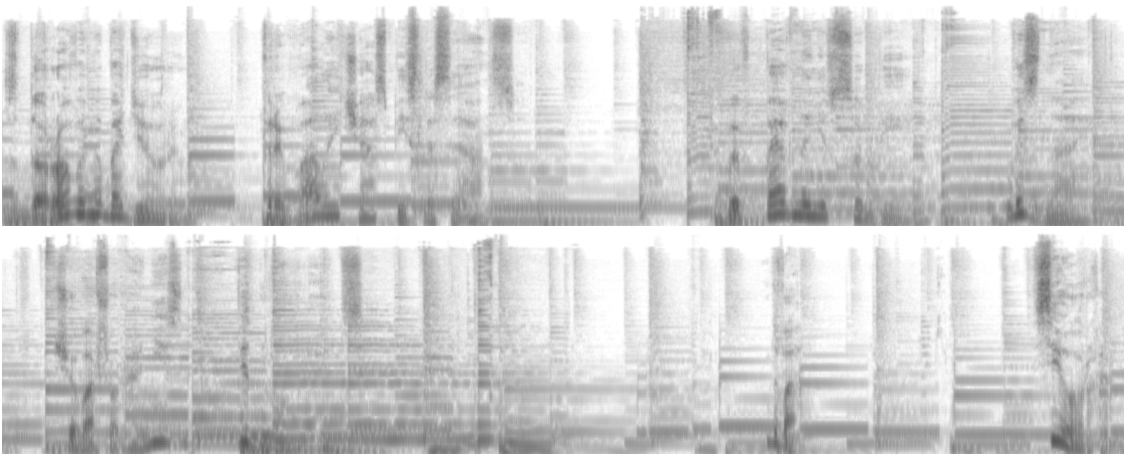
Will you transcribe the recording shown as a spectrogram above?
здоровим і бадьорим тривалий час після сеансу. Ви впевнені в собі, ви знаєте, що ваш організм відновлюється. 2. Всі органи,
